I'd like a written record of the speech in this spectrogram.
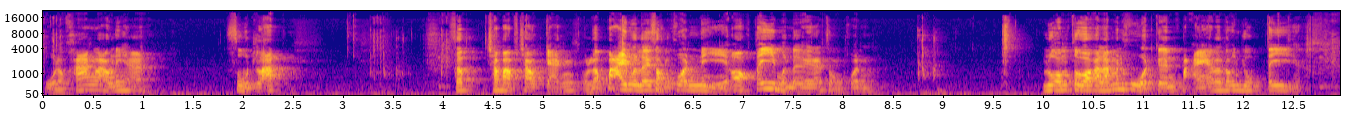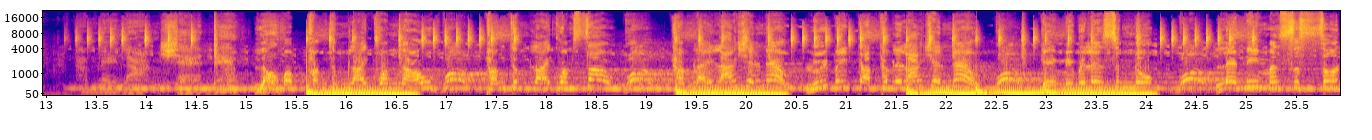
โหแล้วข้างเรานี่ฮะ สูตรลับฉบับชาวแก๊งแล้วไปหมดเลยสองคนหนีออกตี้หมดเลยนะสองคน รวมตัวกันแล้วมันโหดเกินไปเราต้องยุบตี้ทำในหล้างแชแนลเรามาพังทำลายความเหงา พังทำลายความเศร้าทำลาย ล้างชแนลลุยไปกับทำลายล้างชแนลเกมมีไว้เล่นสนุก เล่นนี่มันสุด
